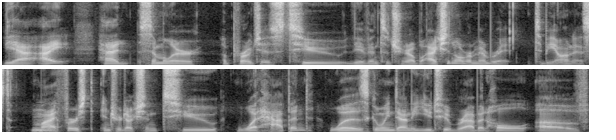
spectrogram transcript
Yeah, I had similar approaches to the events of Chernobyl. I actually don't remember it, to be honest. Mm. My first introduction to what happened was going down a YouTube rabbit hole of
